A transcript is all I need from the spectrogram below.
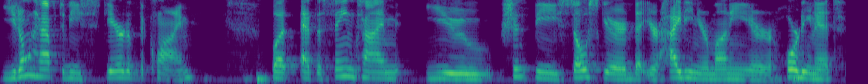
you don't have to be scared of the climb, but at the same time you shouldn't be so scared that you're hiding your money or hoarding it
